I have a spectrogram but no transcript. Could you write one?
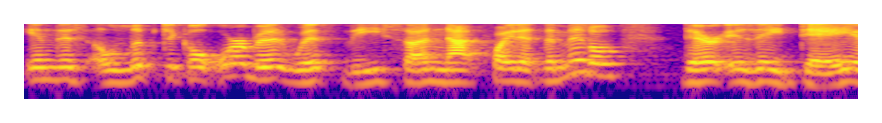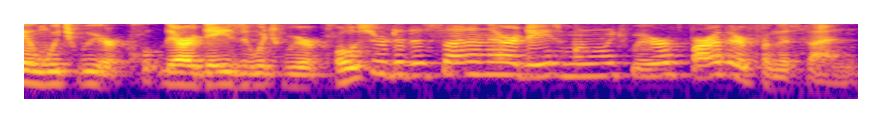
in this elliptical orbit with the sun not quite at the middle, there is a day in which we are there are days in which we are closer to the sun and there are days in which we are farther from the sun.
